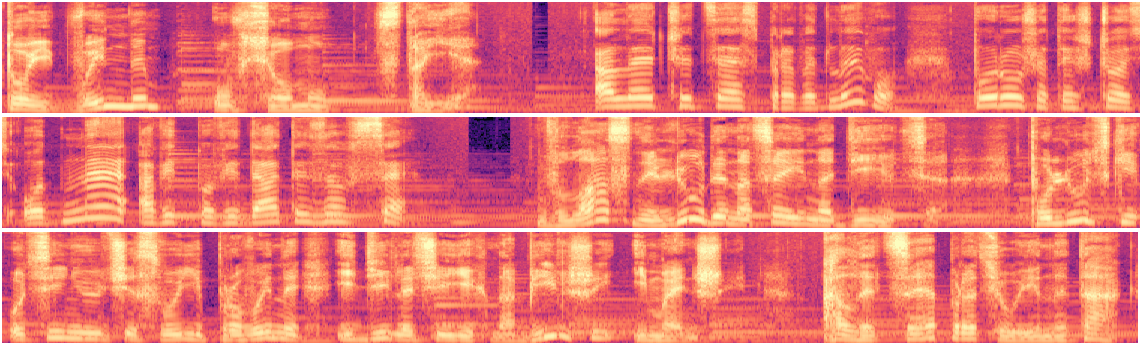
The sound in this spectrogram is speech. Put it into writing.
той винним у всьому стає. Але чи це справедливо порушити щось одне, а відповідати за все? Власне, люди на це і надіються, по-людськи оцінюючи свої провини і ділячи їх на більші і менші. Але це працює не так.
